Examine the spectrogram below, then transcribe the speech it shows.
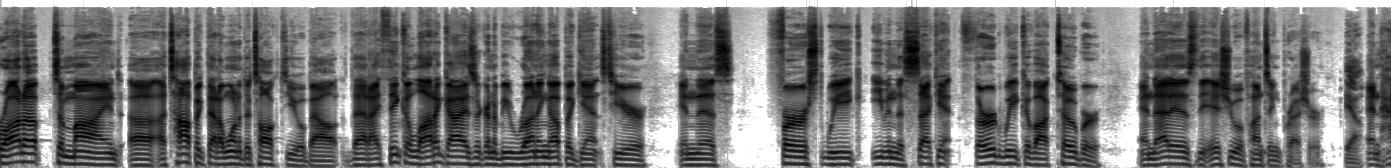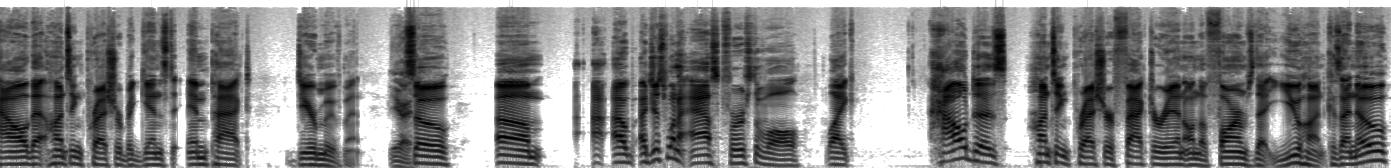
brought up to mind uh, a topic that I wanted to talk to you about that I think a lot of guys are going to be running up against here in this first week, even the second, third week of October, and that is the issue of hunting pressure. Yeah. And how that hunting pressure begins to impact deer movement. Yeah. So, um, I, I, I just want to ask first of all, like, how does hunting pressure factor in on the farms that you hunt? Because I know,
